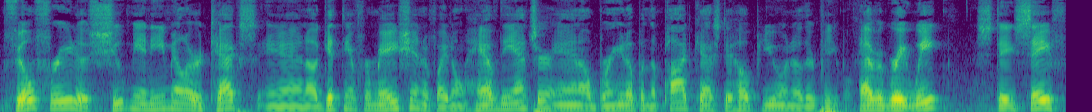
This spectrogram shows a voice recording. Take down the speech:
feel free to shoot me an email or a text and I'll get the information if I don't have the answer and I'll bring it up in the podcast to help you and other people. Have a great week, stay safe,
